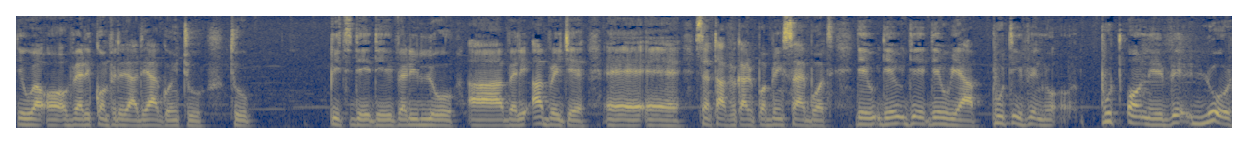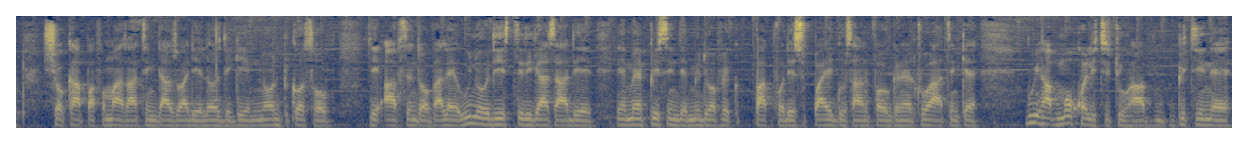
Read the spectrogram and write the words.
they were all very confident that they are going to to beat the, the very low, uh, very average uh, uh, Central African Republic side, but they, they, they, they were put even put on a very low shocker performance. I think that's why they lost the game, not because of the absence of Ale. We know these three guys are the, the main piece in the middle of the pack for the Super Eagles and for Grenadier. I think uh, we have more quality to have beaten uh,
